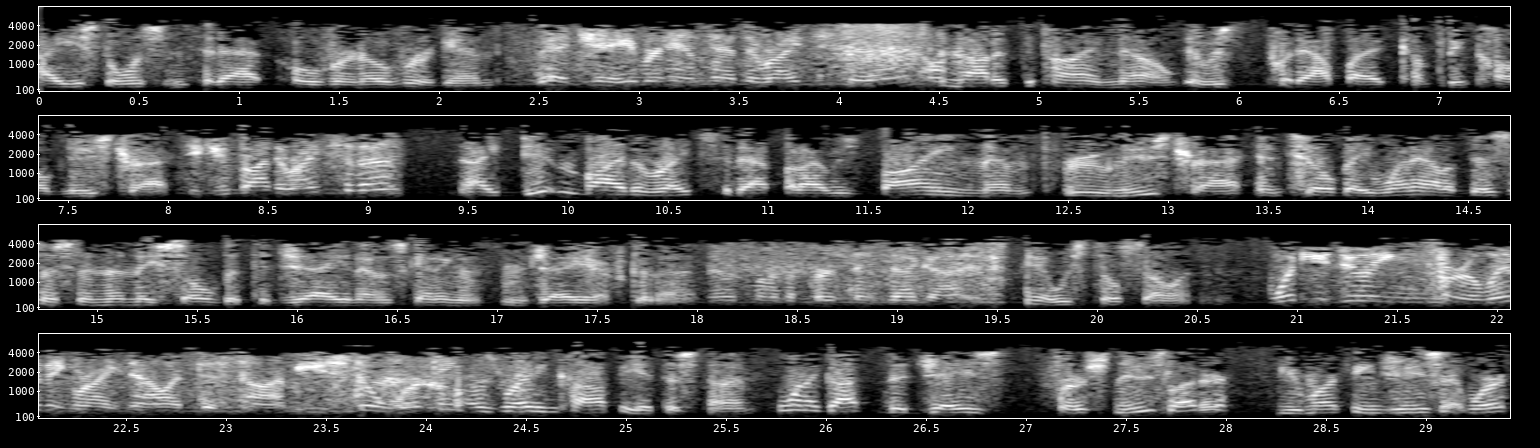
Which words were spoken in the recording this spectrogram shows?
I used to listen to that over and over again. Had Jay Abraham had the rights to that? Not at the time, no. It was put out by a company called Newstrack. Did you buy the rights to that? I didn't buy the rights to that, but I was buying them through Newstrack until they went out of business, and then they sold it to Jay, and I was getting them from Jay after that. That was one of the first things I got. Yeah, we still sell it. What are you doing for a living right now at this time? Are you still working? I was writing copy at this time. When I got the Jay's first newsletter, Your Marketing Genius at Work,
